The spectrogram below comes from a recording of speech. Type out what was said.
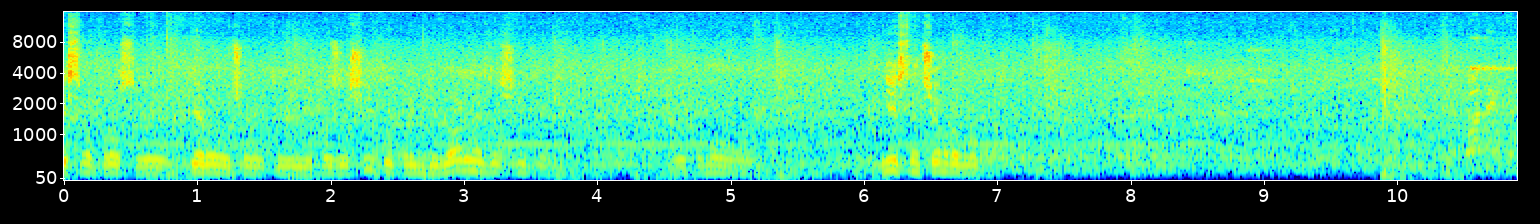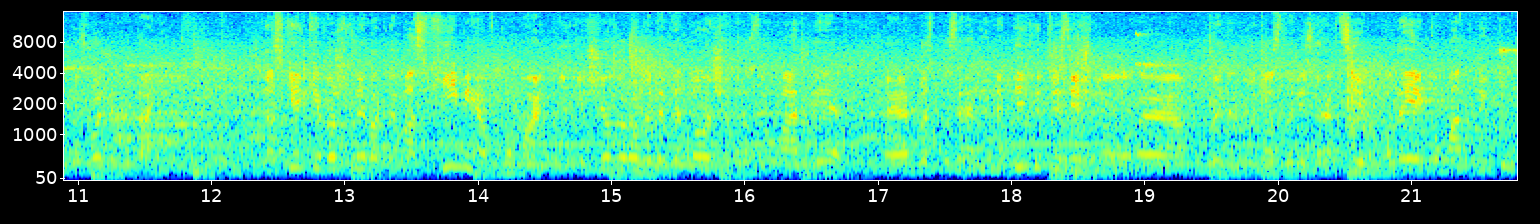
есть вопросы в первую очередь и по защите, и по индивидуальной защите. Поэтому есть над чем работать. Пане Євген, дозвольте питання. Наскільки важлива для вас хімія в команді і що ви робите для того, щоб розвивати е, безпосередньо не тільки фізичну е, вин- виносливість гравців, але й командний дух?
